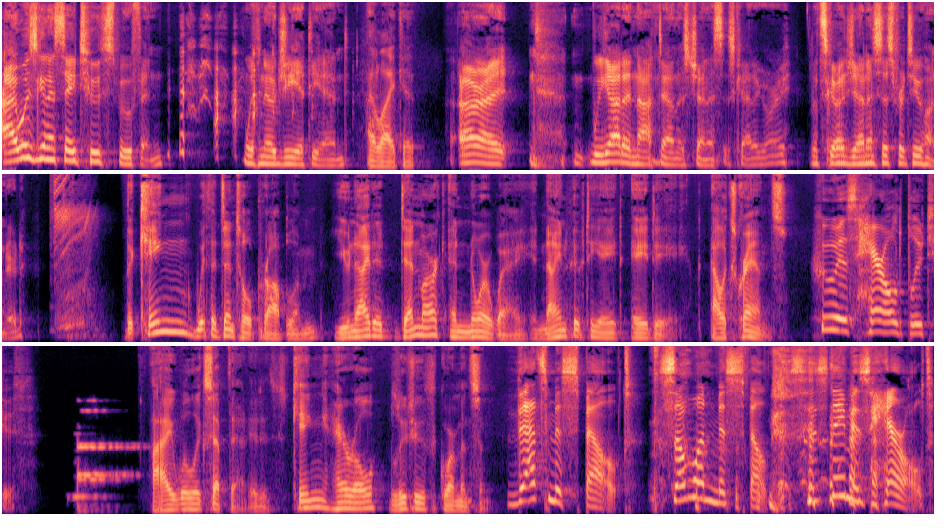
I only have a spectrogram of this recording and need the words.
I was going to say tooth spoofing with no G at the end. I like it. All right. We got to knock down this Genesis category. Let's go Genesis for 200. The king with a dental problem united Denmark and Norway in 958 AD. Alex Cranz. Who is Harold Bluetooth? I will accept that. It is King Harold Bluetooth Gormanson. That's misspelled. Someone misspelled this. His name is Harold.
